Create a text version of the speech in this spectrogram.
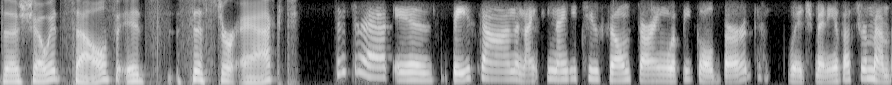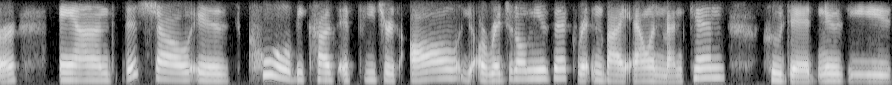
the show itself. It's Sister Act. Sister Act is based on the 1992 film starring Whoopi Goldberg, which many of us remember. And this show is cool because it features all original music written by Alan Menken, who did Newsies,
